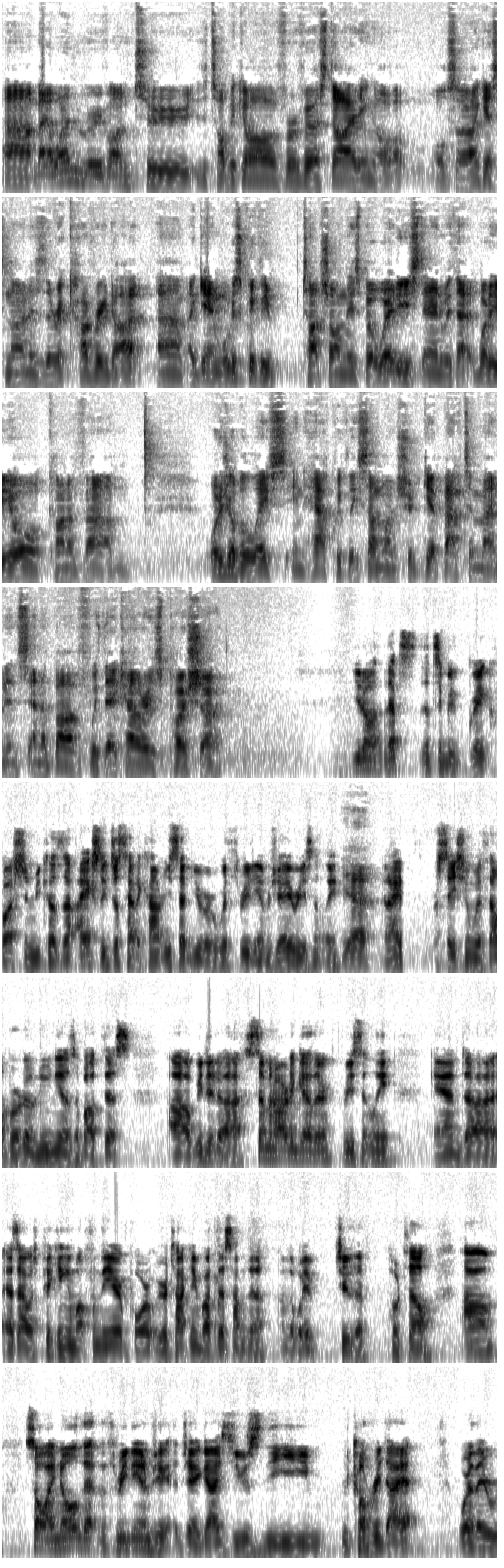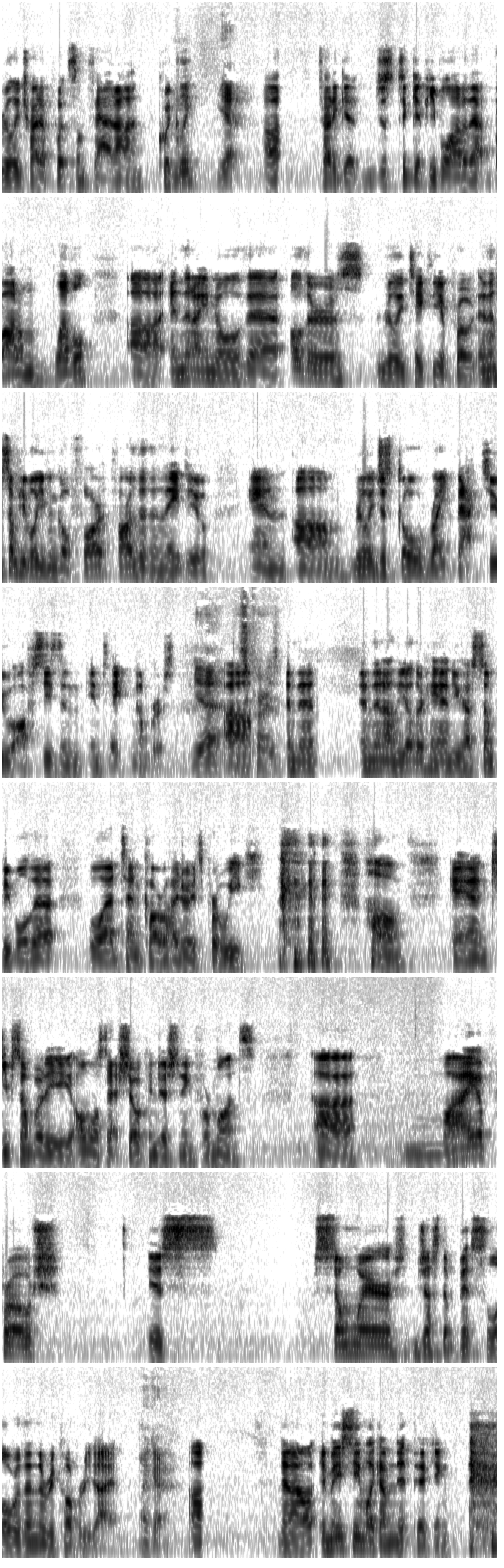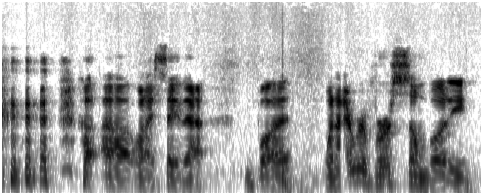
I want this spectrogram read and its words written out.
Uh, mate, I wanted to move on to the topic of reverse dieting, or also I guess known as the recovery diet. Um, again, we'll just quickly touch on this, but where do you stand with that? What are your kind of um, what is your beliefs in how quickly someone should get back to maintenance and above with their calories post show? You know, that's that's a good, great question because uh, I actually just had a con. You said you were with 3DMJ recently, Yeah. and I had a conversation with Alberto Nunez about this. Uh, we did a seminar together recently, and uh, as I was picking him up from the airport, we were talking about this on the on the way to the hotel. Um, so I know that the 3DMJ guys use the recovery diet, where they really try to put some fat on quickly Yeah. uh, try to get just to get people out of that bottom level. Uh, and then I know that others really take the approach, and then some people even go far farther than they do, and um, really just go right back to off-season intake numbers. Yeah. That's Um, crazy. And then, and then on the other hand, you have some people that will add 10 carbohydrates per week, um, and keep somebody almost at show conditioning for months. Uh, my approach is somewhere just a bit slower than the recovery diet. Okay. Now, it may seem like I'm nitpicking uh, when I say that, but when I reverse somebody,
